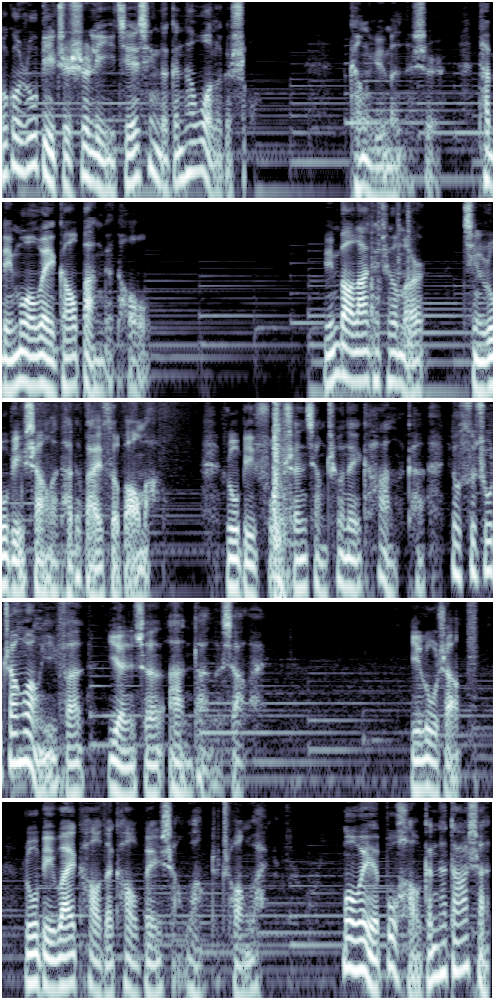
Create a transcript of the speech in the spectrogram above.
不过 Ruby 只是礼节性的跟他握了个手。更郁闷的是，他比莫卫高半个头。云宝拉开车门，请 Ruby 上了他的白色宝马。Ruby 俯身向车内看了看，又四处张望一番，眼神黯淡了下来。一路上，Ruby 歪靠在靠背上，望着窗外。莫蔚也不好跟他搭讪，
